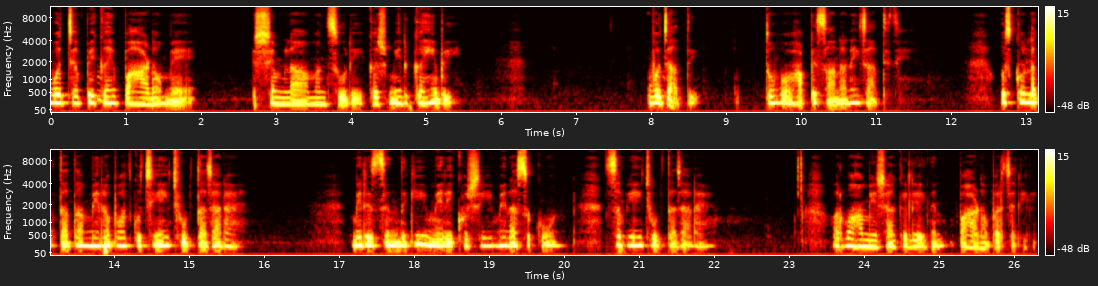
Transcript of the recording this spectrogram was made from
वो जब भी कहीं पहाड़ों में, शिमला, मंसूरी, कश्मीर कहीं भी वो जाती तो वो वापस आना नहीं चाहती थी। उसको लगता था मेरा बहुत कुछ यहीं छूटता जा रहा है। मेरी ज़िंदगी, मेरी खुशी, मेरा सुकून सब यहीं छूटता जा रहा है। और वो हमेशा के लिए एक दिन पहाड़ों पर चली गई।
